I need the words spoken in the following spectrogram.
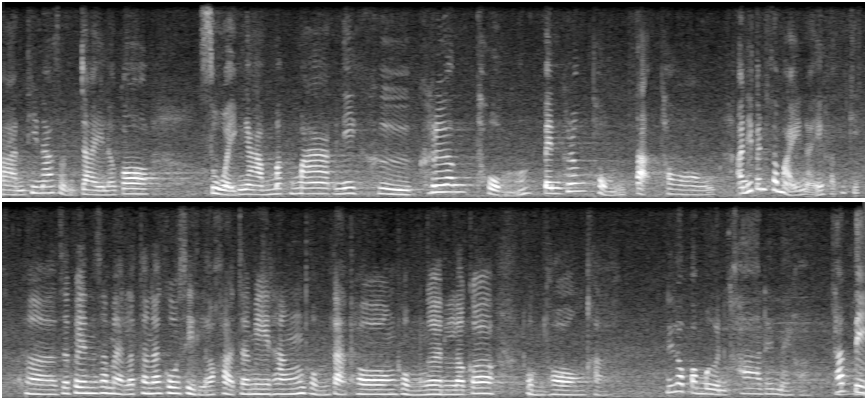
ราณที่น่าสนใจแล้วก็ สวยงามมาก ๆ นี่คือเครื่องถมเป็นเครื่องถมตะทอง อันนี้เป็นสมัยไหนคะพี่กิ๊กอ่าจะเป็นสมัยรัตนโกสินทร์แล้วค่ะ จะมีทั้งถมตะทอง ถมเงินแล้วก็ถมทองค่ะนี่เราประเมินค่าได้ไหมคะถ้าตี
